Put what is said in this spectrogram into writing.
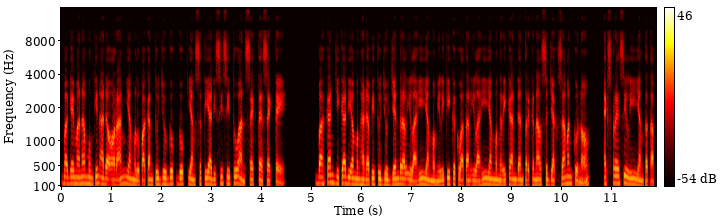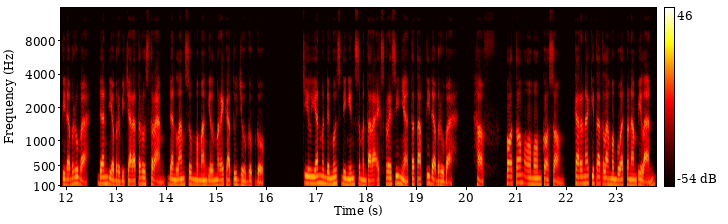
Bagaimana mungkin ada orang yang melupakan tujuh guk-guk yang setia di sisi tuan sekte-sekte? Bahkan jika dia menghadapi tujuh jenderal ilahi yang memiliki kekuatan ilahi yang mengerikan dan terkenal sejak zaman kuno, ekspresi Li yang tetap tidak berubah, dan dia berbicara terus terang, dan langsung memanggil mereka tujuh guk-guk. Cilian mendengus dingin sementara ekspresinya tetap tidak berubah. Huff. Potong omong kosong. Karena kita telah membuat penampilan,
